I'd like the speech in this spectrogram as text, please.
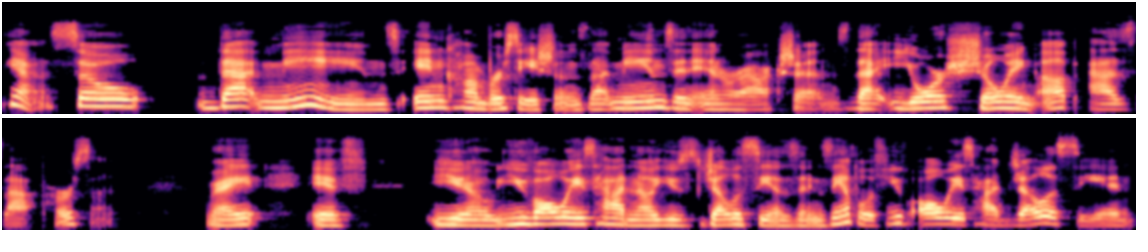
Yeah. So that means in conversations, that means in interactions that you're showing up as that person, right? If you know, you've always had, and I'll use jealousy as an example. If you've always had jealousy and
